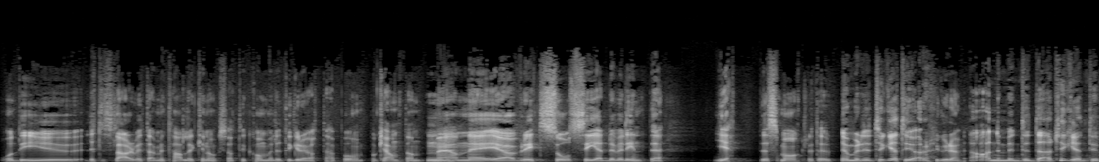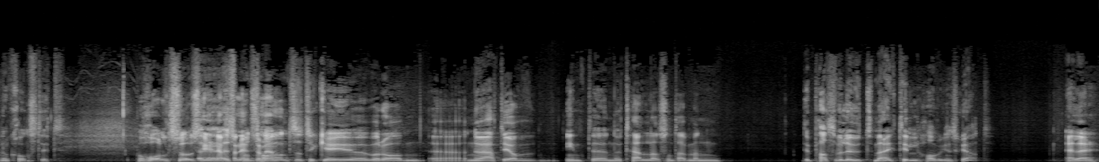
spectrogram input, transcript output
Och det är ju lite slarvigt där med tallriken också, att det kommer lite gröt där på, på kanten. Men eh, i övrigt så ser det väl inte jättesmakligt ut. Ja men det tycker jag att det gör. Tycker du det? Ja nej, men det där tycker jag inte är något konstigt. På håll så ser det Eh, nästan ut som en... Spontant så tycker jag ju, vadå, eh, nu äter jag inte Nutella och sånt där men det passar väl utmärkt till havregrynsgröt? Eller?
